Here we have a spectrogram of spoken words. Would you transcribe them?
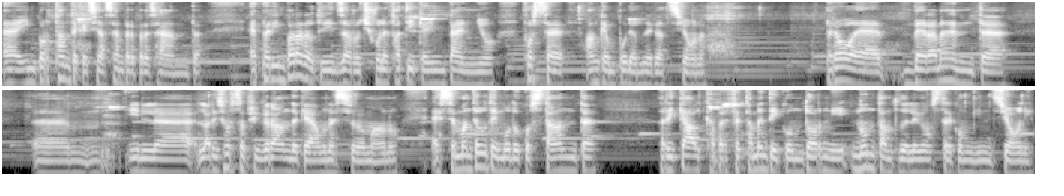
è importante che sia sempre presente e per imparare a utilizzarlo ci vuole fatica impegno, forse anche un po' di abnegazione. Però è veramente ehm, il, la risorsa più grande che ha un essere umano e se mantenuta in modo costante ricalca perfettamente i contorni non tanto delle nostre convinzioni,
